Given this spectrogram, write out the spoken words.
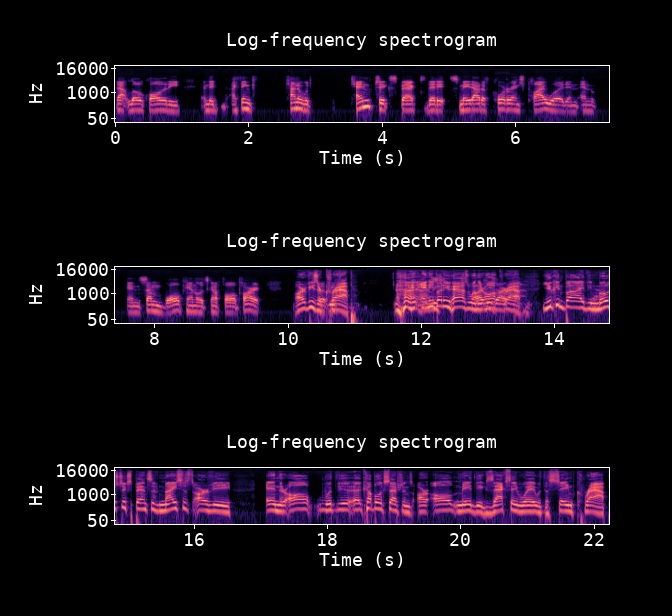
that low quality and they I think kind of would tend to expect that it's made out of quarter inch plywood and and and some wall panel that's going to fall apart. RVs are But we- crap. And anybody who has one, they're RVs all crap. crap. You can buy the most expensive, nicest RV, and they're all, with the, a couple exceptions, are all made the exact same way with the same crap.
